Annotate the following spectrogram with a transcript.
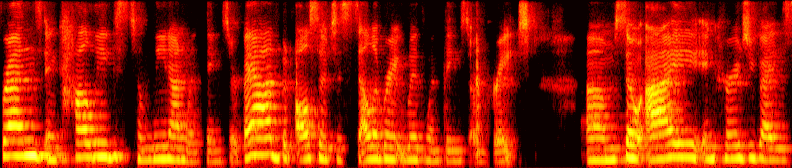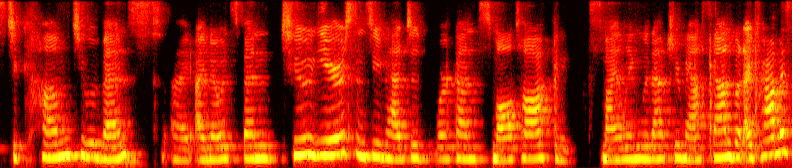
friends and colleagues to lean on when things are bad, but also to celebrate with when things are great. Um, so I encourage you guys to come to events. I, I, know it's been two years since you've had to work on small talk and smiling without your mask on, but I promise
